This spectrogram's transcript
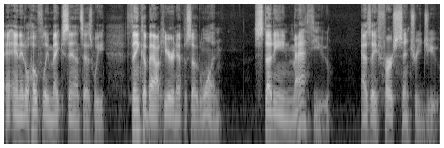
And, and it'll hopefully make sense as we think about here in episode one studying Matthew as a first century Jew.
